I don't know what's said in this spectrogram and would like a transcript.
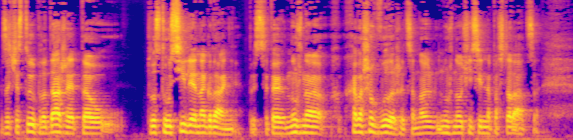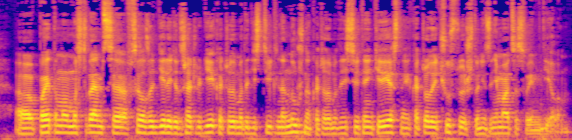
зачастую продажа это просто усилие на грани. То есть это нужно хорошо выложиться, но нужно очень сильно постараться. Э, поэтому мы стараемся в сейлз отделе держать людей, которым это действительно нужно, которым это действительно интересно, и которые чувствуют, что они занимаются своим делом.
